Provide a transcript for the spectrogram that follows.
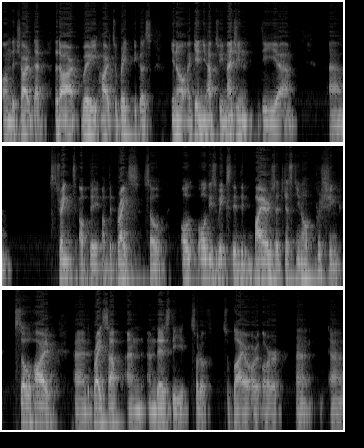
on the chart that, that are very hard to break because, you know, again, you have to imagine the um, um, strength of the of the price. So all, all these wicks, the, the buyers are just, you know, pushing so hard uh, the price up and, and there's the sort of supply or, or uh, uh,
